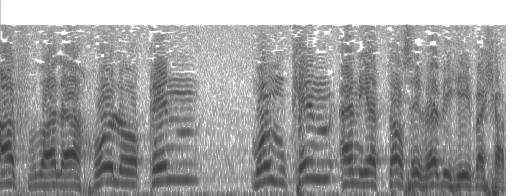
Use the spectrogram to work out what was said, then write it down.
أفضل خلق ممكن أن يتصف به بشر.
